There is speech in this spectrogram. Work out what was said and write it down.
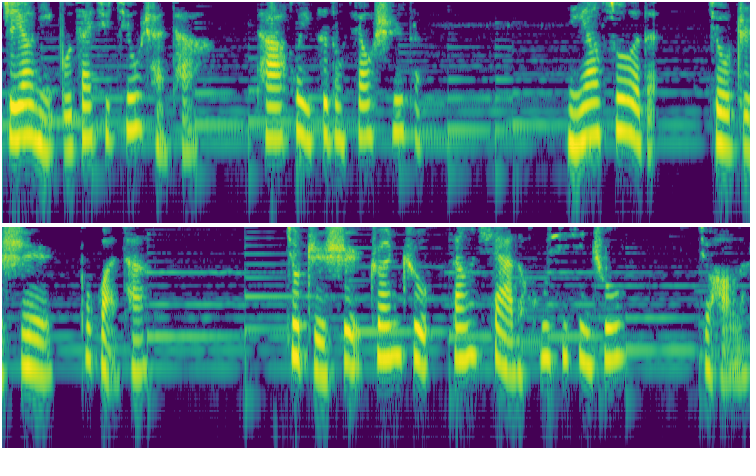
只要你不再去纠缠它，它会自动消失的。你要做的就只是不管它，就只是专注当下的呼吸进出就好了。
